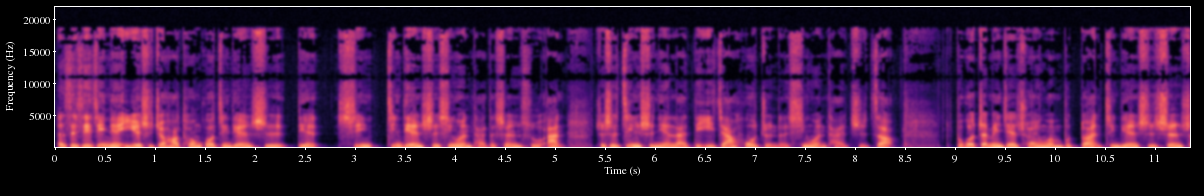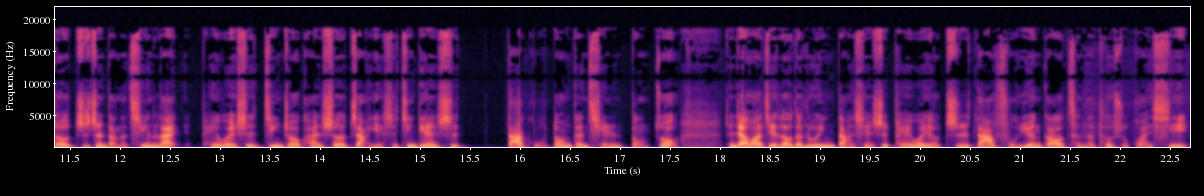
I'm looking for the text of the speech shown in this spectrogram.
NCC 今年一月十九号通过静电视电新静电视新闻台的申诉案，这是近十年来第一家获准的新闻台执照。不过，政媒界传闻不断，静电视深受执政党的青睐。裴伟是镜周刊社长，也是静电视大股东跟前任董座。陈椒华揭露的录音档显示，裴伟有直达府院高层的特殊关系。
